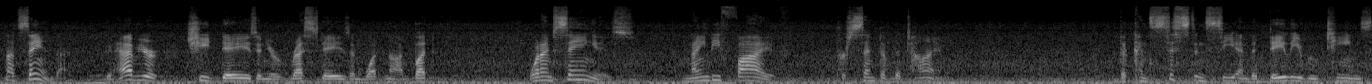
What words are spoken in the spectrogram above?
I'm not saying that. You can have your cheat days and your rest days and whatnot, but what I'm saying is 95% of the time, the consistency and the daily routines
